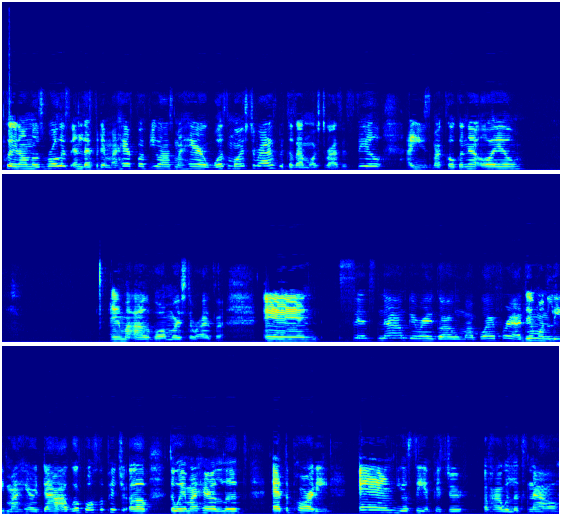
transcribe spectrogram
put it on those rollers, and left it in my hair for a few hours. My hair was moisturized because I moisturized and sealed. I used my coconut oil and my olive oil moisturizer. And since now I'm getting ready to go out with my boyfriend, I didn't want to leave my hair down. I will post a picture of the way my hair looked at the party, and you'll see a picture of how it looks now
